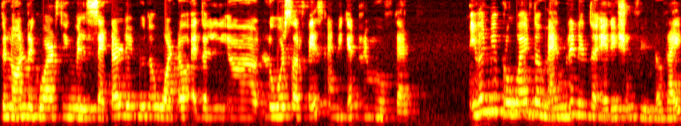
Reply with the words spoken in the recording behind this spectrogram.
The non-required thing will settle into the water at the uh, lower surface and we can remove that even we provide the membrane in the aeration filter right?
